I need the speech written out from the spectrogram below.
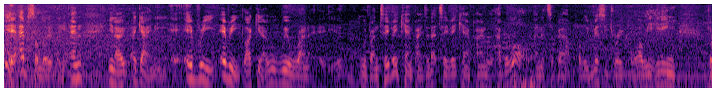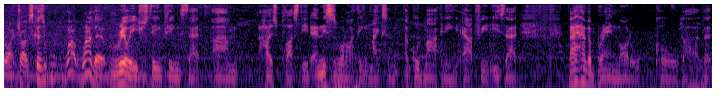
Yeah, absolutely. And you know, again, every every like you know, we'll run we'll run TV campaigns, and that TV campaign will have a role, and it's about probably message recall. Are we hitting the right drives? Because one, one of the really interesting things that um, Host Plus did, and this is what I think makes them a good marketing outfit, is that they have a brand model called uh, that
